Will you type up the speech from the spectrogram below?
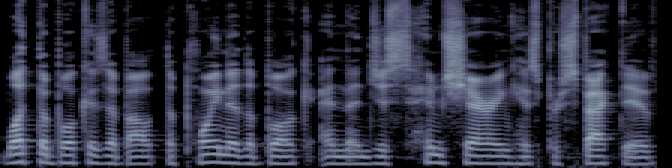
what the book is about, the point of the book, and then just him sharing his perspective.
